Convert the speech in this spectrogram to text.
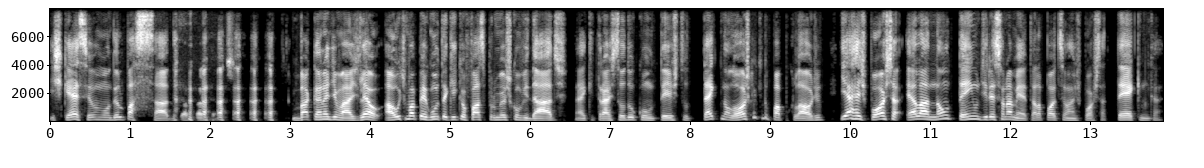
Esquece, é o modelo passado. Bacana demais. Léo, a última pergunta aqui que eu faço para os meus convidados, né, que traz todo o contexto tecnológico aqui do Papo Cláudio. E a resposta, ela não tem um direcionamento. Ela pode ser uma resposta técnica,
